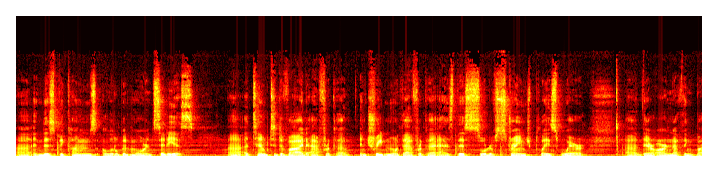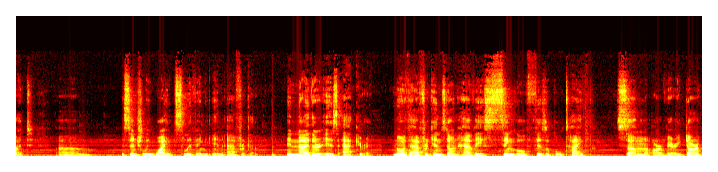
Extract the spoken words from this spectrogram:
uh, and this becomes a little bit more insidious, uh, attempt to divide Africa and treat North Africa as this sort of strange place where uh, there are nothing but um, essentially whites living in Africa. And neither is accurate. North Africans don't have a single physical type. Some are very dark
